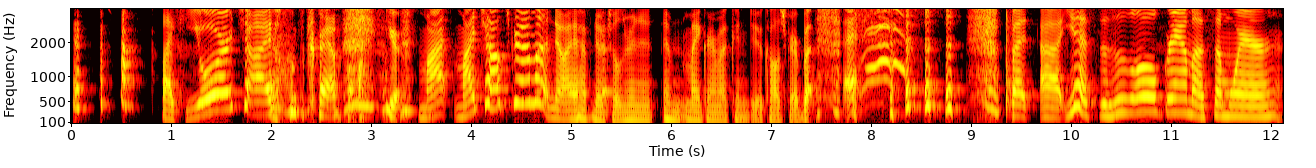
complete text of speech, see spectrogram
like your child's grandma. Your, my my child's grandma? No, I have no children, and, and my grandma couldn't do a college fair. But but uh, yes, this is a little grandma somewhere,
